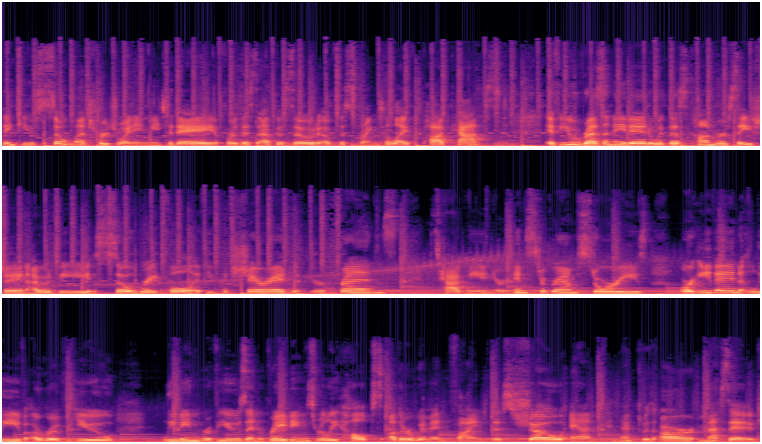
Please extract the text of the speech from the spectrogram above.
Thank you so much for joining me today for this episode of the Spring to Life podcast. If you resonated with this conversation, I would be so grateful if you could share it with your friends, tag me in your Instagram stories, or even leave a review. Leaving reviews and ratings really helps other women find this show and connect with our message.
